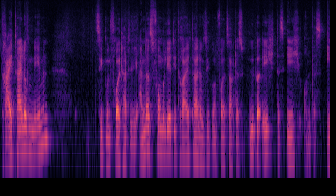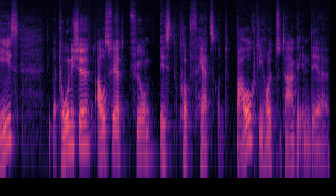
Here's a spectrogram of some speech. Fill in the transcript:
Dreiteilung nehmen, Sigmund Freud hatte sie anders formuliert, die Dreiteilung. Sigmund Freud sagt das Über-Ich, das Ich und das Es. Die platonische Ausführung ist Kopf, Herz und Bauch, die heutzutage in der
